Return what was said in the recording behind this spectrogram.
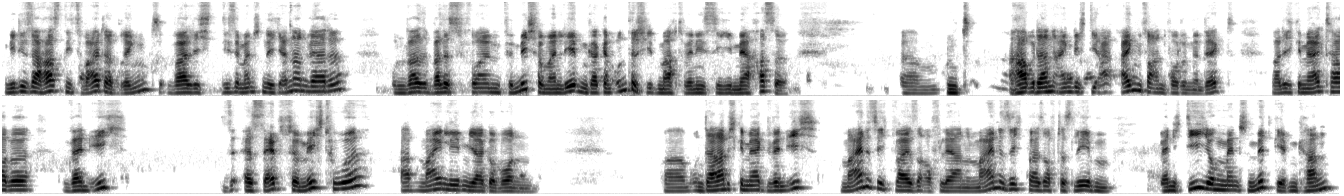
mir dieser Hass nichts weiterbringt, weil ich diese Menschen nicht ändern werde und weil, weil es vor allem für mich, für mein Leben gar keinen Unterschied macht, wenn ich sie mehr hasse. Ähm, und habe dann eigentlich die Eigenverantwortung entdeckt, weil ich gemerkt habe, wenn ich es selbst für mich tue, hat mein Leben ja gewonnen. Ähm, und dann habe ich gemerkt, wenn ich meine Sichtweise auf Lernen, meine Sichtweise auf das Leben, wenn ich die jungen Menschen mitgeben kann,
